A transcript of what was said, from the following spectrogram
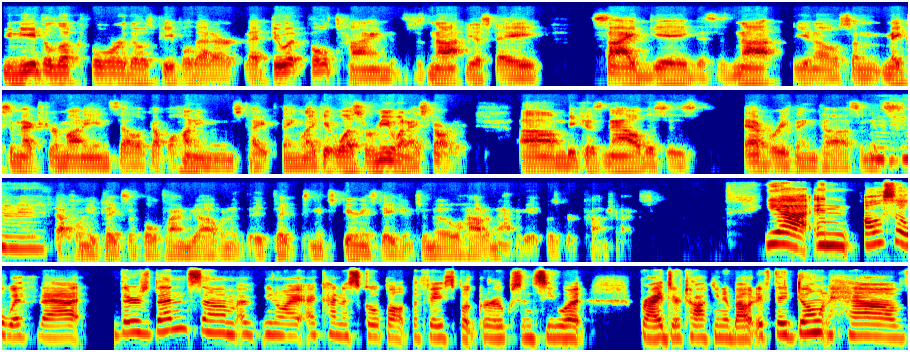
you need to look for those people that are that do it full time. This is not just a side gig. This is not you know some make some extra money and sell a couple honeymoons type thing like it was for me when I started. Um, because now this is everything to us. And it's mm-hmm. definitely it takes a full time job and it, it takes an experienced agent to know how to navigate those group contracts. Yeah. And also with that, there's been some, uh, you know, I, I kind of scope out the Facebook groups and see what brides are talking about. If they don't have,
